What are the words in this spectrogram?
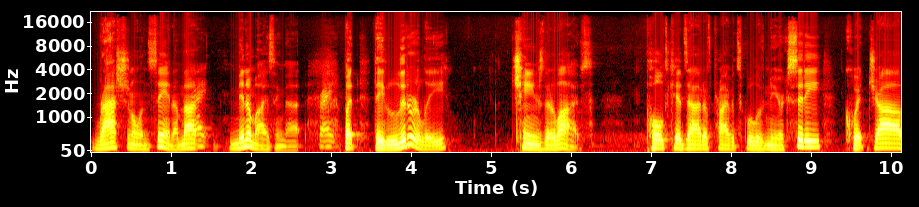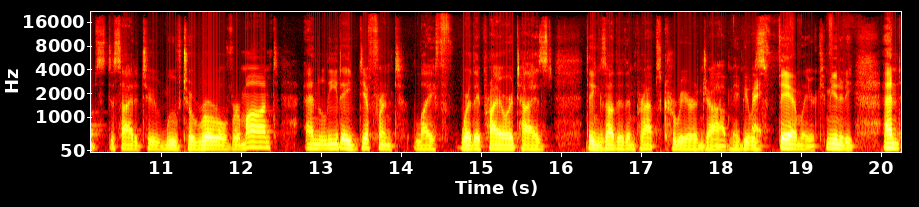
rational and sane. I'm not right. Minimizing that. Right. But they literally changed their lives. Pulled kids out of private school of New York City, quit jobs, decided to move to rural Vermont and lead a different life where they prioritized things other than perhaps career and job. Maybe it was right. family or community. And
